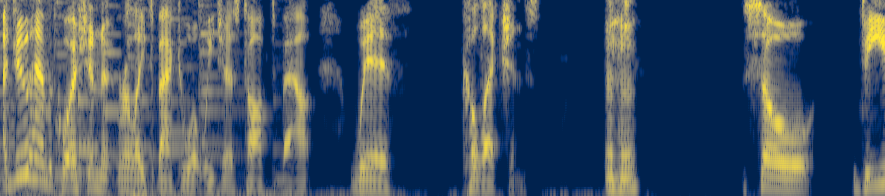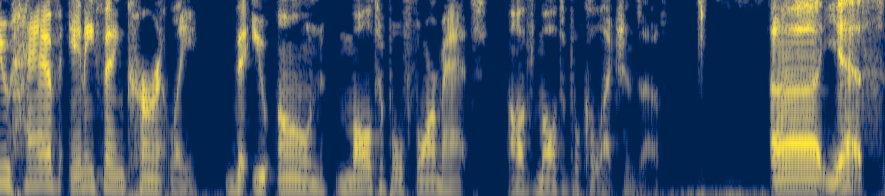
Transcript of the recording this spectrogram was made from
I do have a question that relates back to what we just talked about with collections. hmm So, do you have anything currently that you own multiple formats of multiple collections of? Uh, yes.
